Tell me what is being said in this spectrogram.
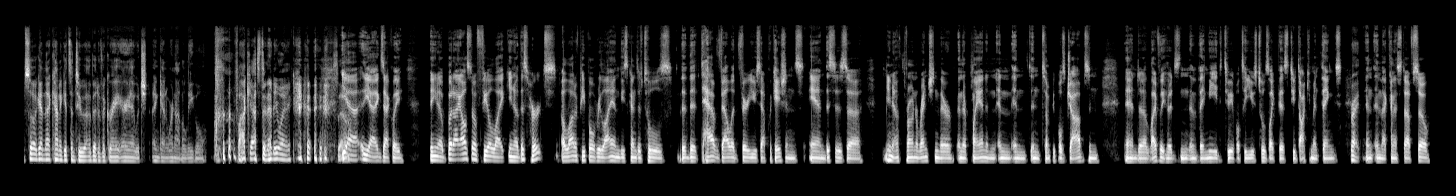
So again, that kind of gets into a bit of a gray area, which again, we're not a legal podcast in any way. so. Yeah, yeah, exactly you know but i also feel like you know this hurts a lot of people rely on these kinds of tools that, that have valid fair use applications and this is uh you know throwing a wrench in their in their plan and and and in some people's jobs and and uh, livelihoods and, and, they need to be able to use tools like this to document things right and and that kind of stuff so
